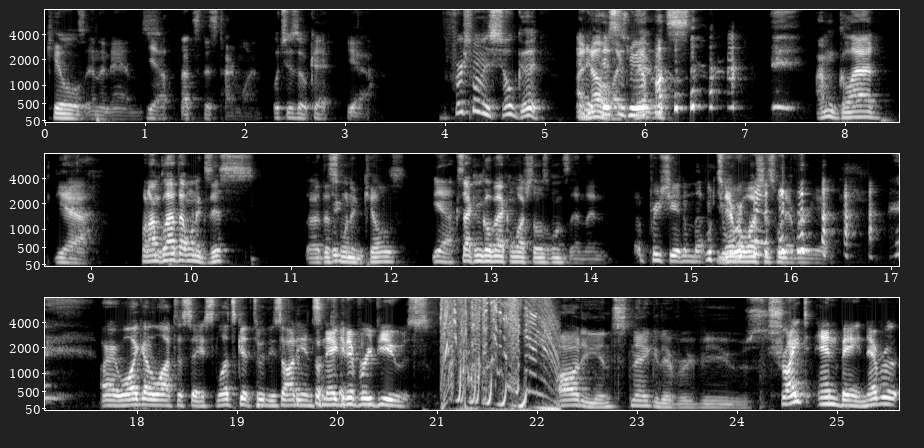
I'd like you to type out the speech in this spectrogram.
kills, and then ends. Yeah. That's this timeline. which is okay. Yeah. The first one is so good. I And know, It pisses like, me that- off. it's- I'm glad. Yeah. But I'm glad that one exists. Uh, this one in kills. yeah, Because I can go back and watch those ones and then appreciate them that much. never more. watch this one ever again. All right, well, I got a lot to say, so let's get through these audience Okay. negative reviews. Audience negative reviews. Trite and Bane, never,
